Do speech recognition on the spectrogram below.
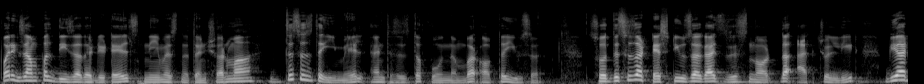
For example, these are the details. Name is Nitin Sharma. This is the email and this is the phone number of the user. So this is a test user guys. This is not the actual lead. We are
